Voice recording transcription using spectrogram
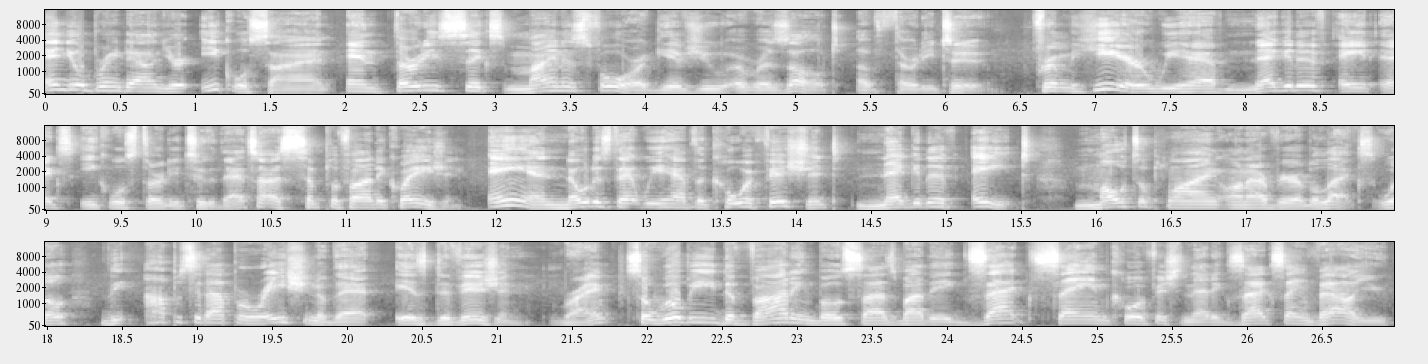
And you'll bring down your equal sign. And 36 minus 4 gives you a result of 32. From here, we have negative 8x equals 32. That's our simplified equation. And notice that we have the coefficient negative 8 multiplying on our variable x? Well, the opposite operation of that is division, right? So we'll be dividing both sides by the exact same coefficient, that exact same value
